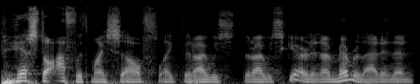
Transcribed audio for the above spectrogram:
pissed off with myself, like that I was that I was scared, and I remember that, and then.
